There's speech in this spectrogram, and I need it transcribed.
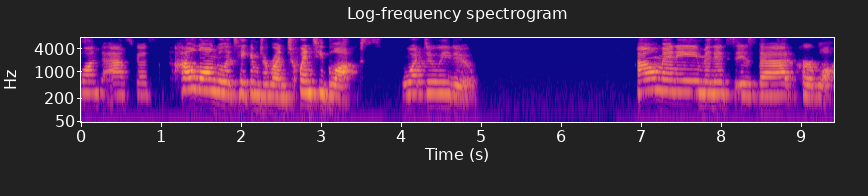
one to ask us, how long will it take him to run twenty blocks? What do we do? How many minutes is that per block?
